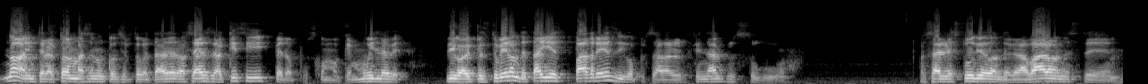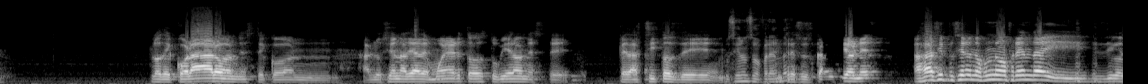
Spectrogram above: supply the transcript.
No, interactúan más en un concierto verdadero, o sea, es- aquí sí, pero pues como que muy leve. Digo, y pues tuvieron detalles padres, digo, pues al final, pues su... O sea, el estudio donde grabaron, este... Lo decoraron, este, con alusión a Día de Muertos, tuvieron, este, pedacitos de... ¿Pusieron su ofrenda? Entre sus canciones. Ajá, sí, pusieron una ofrenda y, digo,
